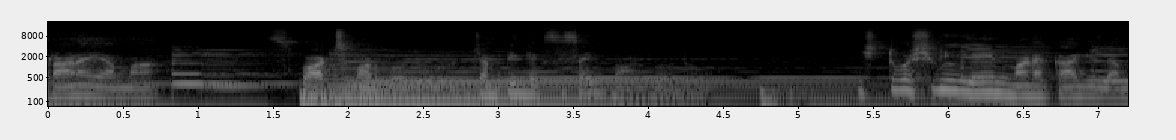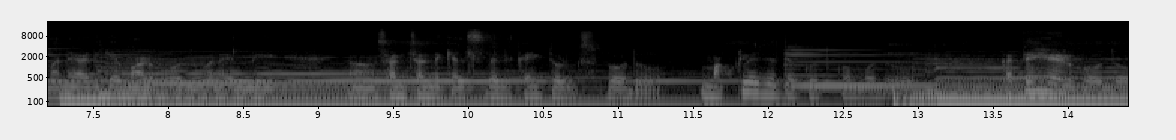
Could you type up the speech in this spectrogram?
ಪ್ರಾಣಾಯಾಮ ಸ್ಪಾಟ್ಸ್ ಮಾಡ್ಬೋದು ಜಂಪಿಂಗ್ ಎಕ್ಸಸೈಸ್ ಮಾಡ್ಬೋದು. ಇಷ್ಟು ವರ್ಷಗಳು ಏನು ಮಾಡೋಕ್ಕಾಗಿಲ್ಲ. ಮನೆ ಅಡುಗೆ ಮಾಡ್ಬೋದು, ಮನೆಯಲ್ಲಿ ಸಣ್ಣ ಸಣ್ಣ ಕೆಲಸದಲ್ಲಿ ಕೈ ತೊಡಗಿಸ್ಬೋದು ಮಕ್ಕಳ ಜೊತೆ ಕೂತ್ಕೊಬೋದು, ಕತೆ ಹೇಳ್ಬೋದು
